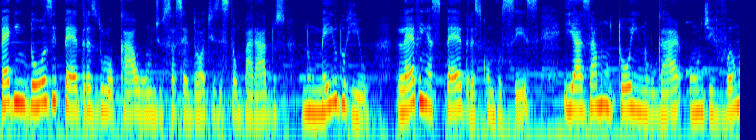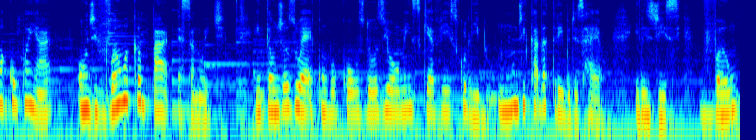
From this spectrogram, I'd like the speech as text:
Peguem doze pedras do local onde os sacerdotes estão parados no meio do rio. Levem as pedras com vocês e as amontoem no lugar onde vão acompanhar, onde vão acampar essa noite. Então Josué convocou os doze homens que havia escolhido, um de cada tribo de Israel, e lhes disse: Vão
